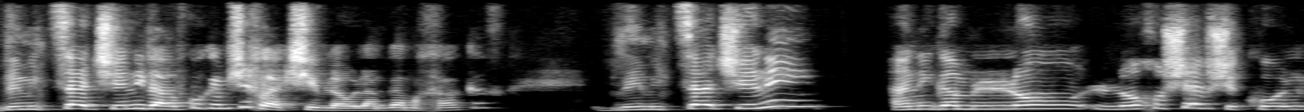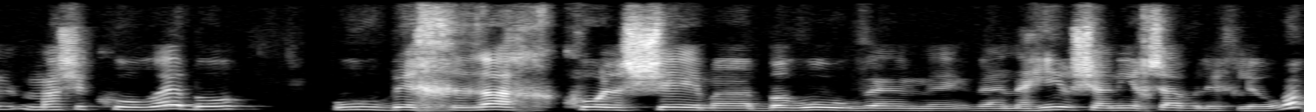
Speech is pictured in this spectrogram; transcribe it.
ומצד שני והרב קוק המשיך להקשיב לעולם גם אחר כך ומצד שני אני גם לא, לא חושב שכל מה שקורה בו הוא בהכרח כל השם הברור והנהיר שאני עכשיו הולך לאורו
